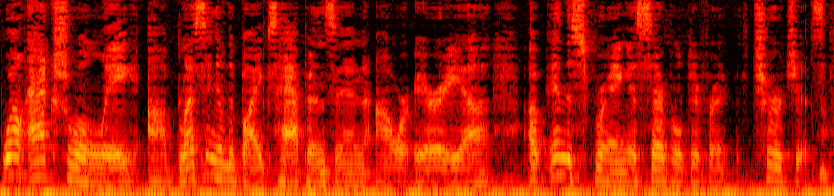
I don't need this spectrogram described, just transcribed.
Well, actually, uh, Blessing of the Bikes happens in our area uh, in the spring at several different churches. Okay.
